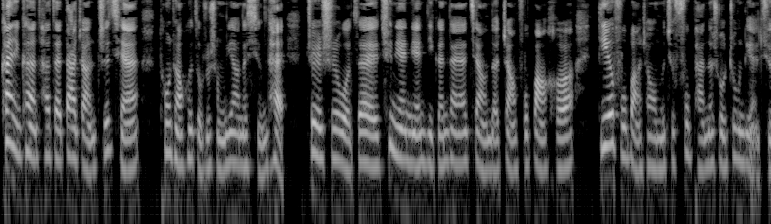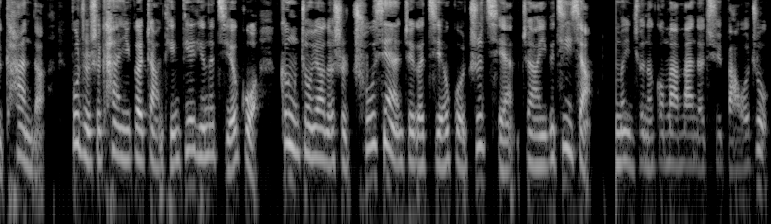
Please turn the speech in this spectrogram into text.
看一看它在大涨之前通常会走出什么样的形态。这也是我在去年年底跟大家讲的涨幅榜和跌幅。榜上我们去复盘的时候，重点去看的不只是看一个涨停跌停的结果，更重要的是出现这个结果之前这样一个迹象，那么你就能够慢慢的去把握住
